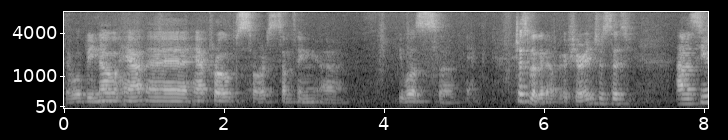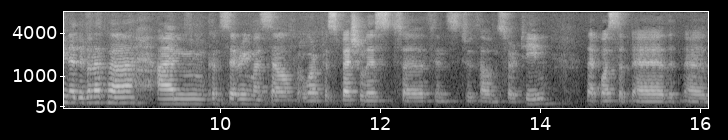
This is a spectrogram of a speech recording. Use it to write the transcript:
There will be no hair, uh, hair probes or something. Uh, he was, uh, yeah. Just look it up if you're interested. I'm a senior developer. I'm considering myself a WordPress specialist uh, since 2013. That was the, uh, the, the,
